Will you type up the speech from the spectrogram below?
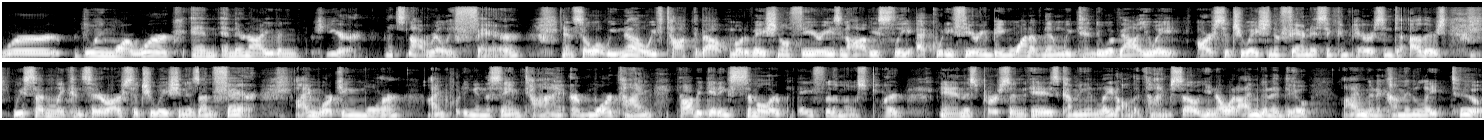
we're doing more work and, and they're not even here. That's not really fair. And so, what we know, we've talked about motivational theories and obviously equity theory being one of them. We tend to evaluate our situation of fairness in comparison to others. We suddenly consider our situation as unfair. I'm working more. I'm putting in the same time or more time, probably getting similar pay for the most part. And this person is coming in late all the time. So, you know what I'm going to do? I'm going to come in late too.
